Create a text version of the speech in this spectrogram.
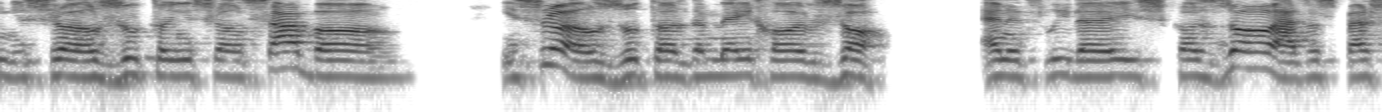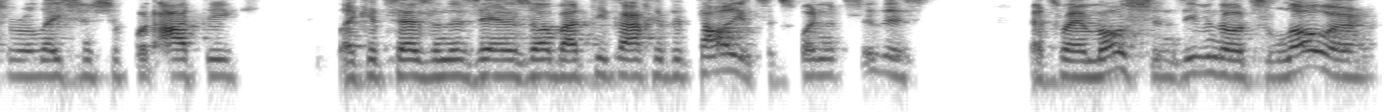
In Israel Zuta and Yisrael Saba. Yisrael Zuta is the Mecho of Zo. And it's Lidaish because Zo has a special relationship with Atik. Like it says in the Zer Zo Batik Achid It's explaining to this. That's why emotions, even though it's lower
